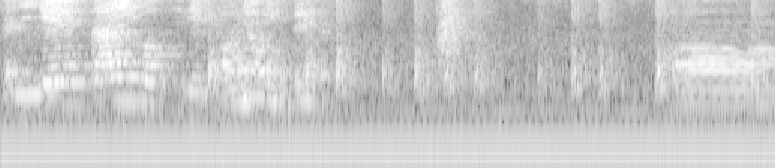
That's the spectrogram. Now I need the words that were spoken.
자 이게 사인 법칙의 변형인데 어...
